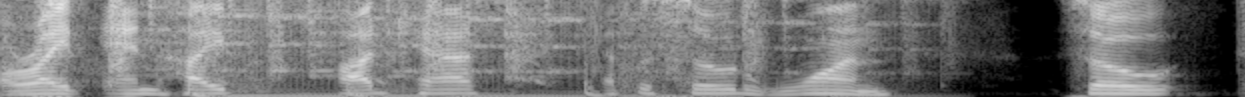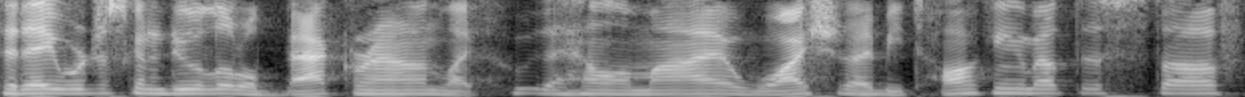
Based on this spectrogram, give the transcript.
All right, End Hype Podcast, episode one. So today we're just going to do a little background like who the hell am I? Why should I be talking about this stuff?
